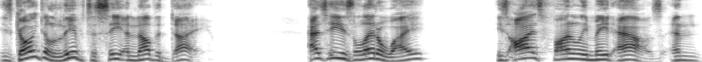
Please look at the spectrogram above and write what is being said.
is going to live to see another day. As he is led away, his eyes finally meet ours, and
